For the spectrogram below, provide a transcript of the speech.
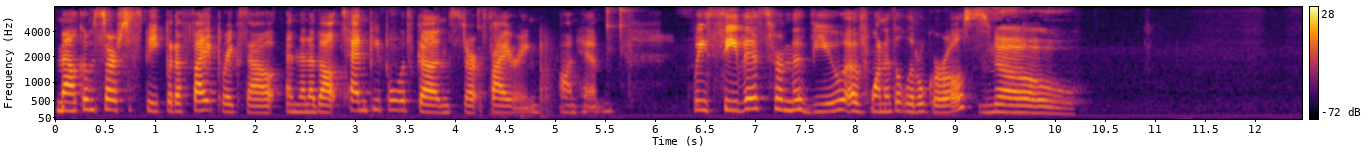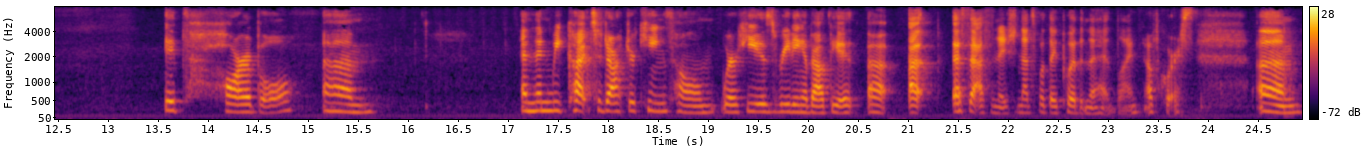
Malcolm starts to speak, but a fight breaks out, and then about 10 people with guns start firing on him. We see this from the view of one of the little girls. No. It's horrible. Um, and then we cut to Dr. King's home where he is reading about the uh, uh, assassination. That's what they put in the headline, of course. Um,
